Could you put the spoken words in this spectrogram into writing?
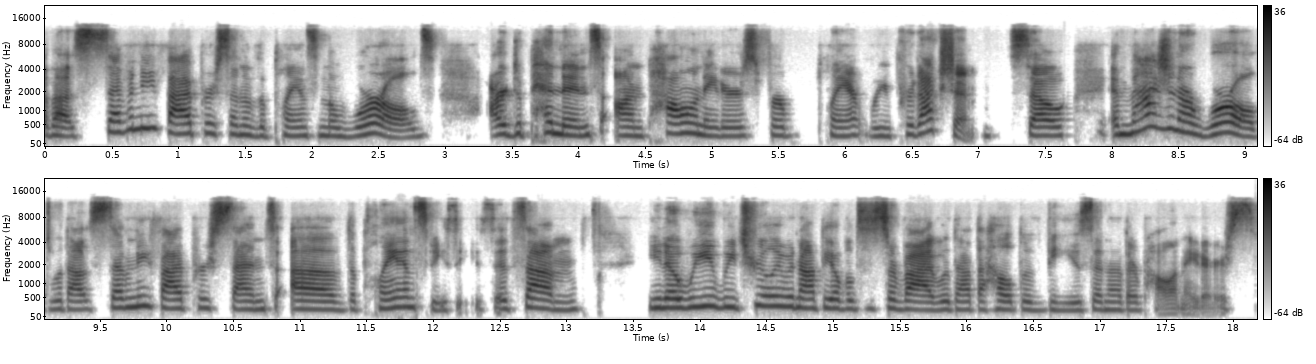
about 75% of the plants in the world are dependent on pollinators for plant reproduction. So imagine our world without 75% of the plant species. It's um you know, we we truly would not be able to survive without the help of bees and other pollinators.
